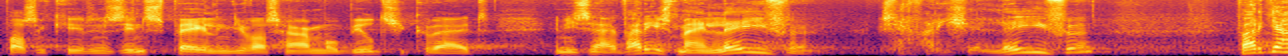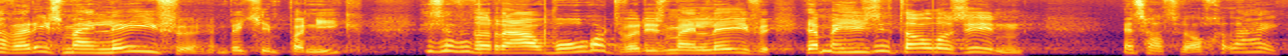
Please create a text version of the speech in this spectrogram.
pas een keer een zinspeling, die was haar mobieltje kwijt. En die zei, waar is mijn leven? Ik zeg, waar is je leven? Waar, ja, waar is mijn leven? Een beetje in paniek. Ik zeg, wat een raar woord, waar is mijn leven? Ja, maar hier zit alles in. En ze had wel gelijk.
